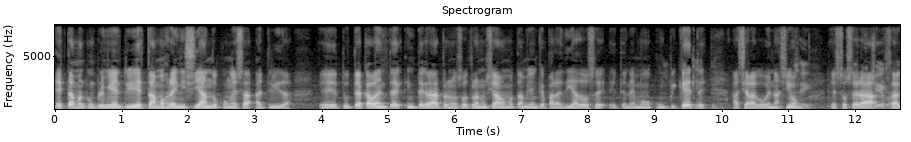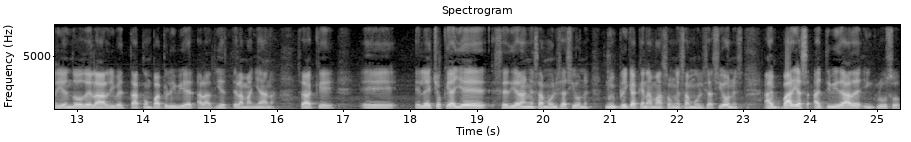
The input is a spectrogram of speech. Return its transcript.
estamos en cumplimiento y estamos reiniciando con esa actividad. Eh, tú te acabas de inte- integrar, pero nosotros anunciábamos también que para el día 12 eh, tenemos un piquete, piquete. hacia la gobernación. Sí. Eso será saliendo de la Libertad con Papi Olivier a las 10 de la mañana. O sea que eh, el hecho que ayer se dieran esas movilizaciones no implica que nada más son esas movilizaciones. Hay varias actividades, incluso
